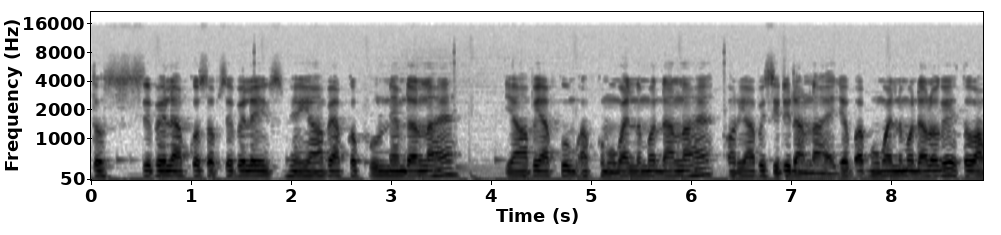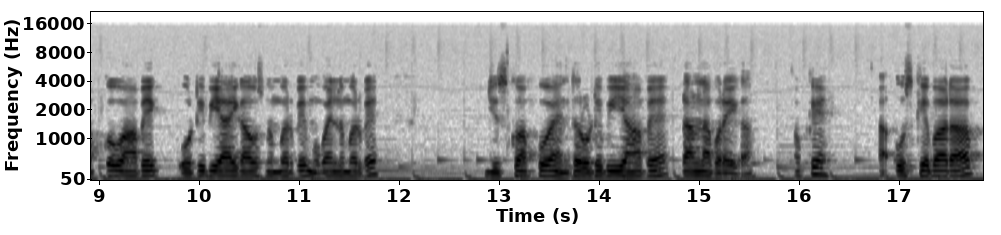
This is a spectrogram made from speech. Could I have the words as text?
तो उससे पहले आपको, सबसे पहले इसमें यहाँ पे आपका फुल नेम डालना है। यहाँ पे आपको आपको मोबाइल नंबर डालना है और यहाँ पे सिटी डालना है। जब आप मोबाइल नंबर डालोगे तो आपको वहाँ पे एक ओटीपी आएगा उस नंबर पे, मोबाइल नंबर पे, जिसको आपको एंटर ओ टी पी यहाँ पर डालना पड़ेगा। ओके? उसके बाद आप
